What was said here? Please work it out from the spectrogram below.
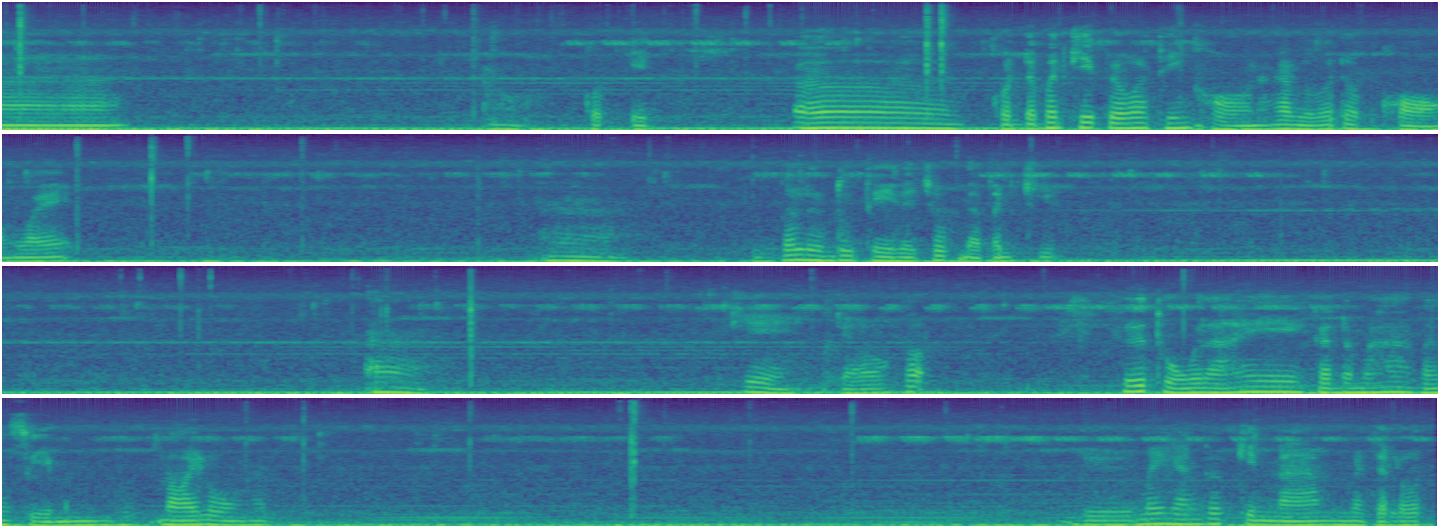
อ้าวกดปิด เออ ดดับเบิลคลิกแปลว่าทิ้งของนะครับ หรือว่าดรอปของไว้ผมก็ลืมทุกทีเลยชอบดับเบิลคลิกอ่าโอเค เดี๋ยวก็ คือถ่วงเวลาให้การธรรมชาติรังสีมันน้อยลงครับหรือไม่งั้นก็กินน้ำมันจะลด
